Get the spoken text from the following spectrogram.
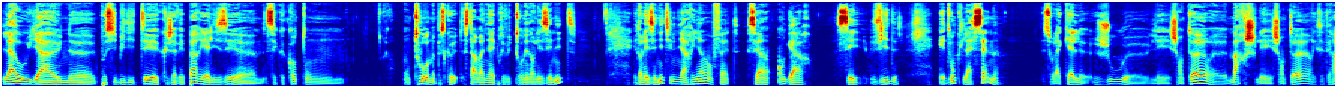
Là où il y a une euh, possibilité que j'avais pas réalisée, c'est que quand on, on tourne, parce que Starmania est prévu de tourner dans les Zéniths, et dans les Zéniths, il n'y a rien en fait. C'est un hangar c'est vide. Et donc la scène sur laquelle jouent euh, les chanteurs, euh, marchent les chanteurs, etc.,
